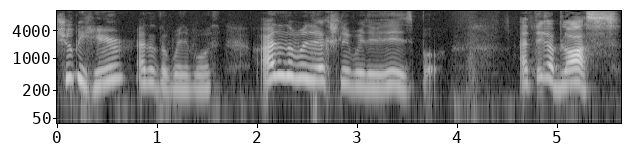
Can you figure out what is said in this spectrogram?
Should be here. I don't know where it was. I don't know where actually where it is, but I think I'm lost.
